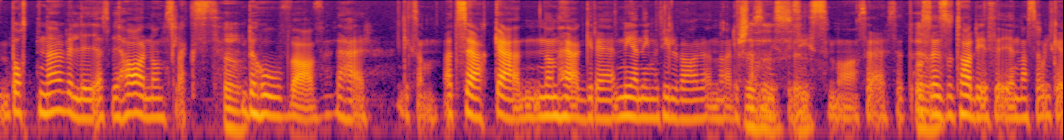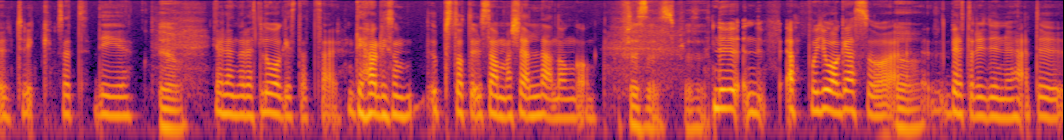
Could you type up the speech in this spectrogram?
bottnar väl i att vi har någon slags ja. behov av det här liksom, att söka någon högre mening med tillvaron och liksom Precis, mysticism och sådär. Så att, Ja. och sen så tar det sig en massa olika uttryck. Så det är Ja, är väl ändå rätt logiskt att så här, det har liksom uppstått ur samma källa någon gång. precis. precis. Nu, på yoga så Ja. berättade du nu här att du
